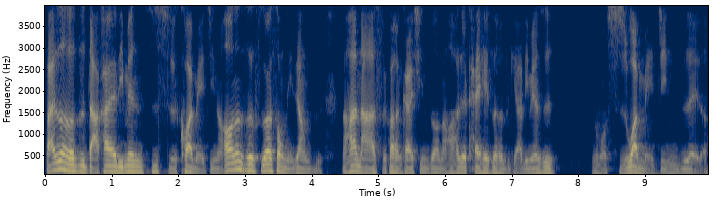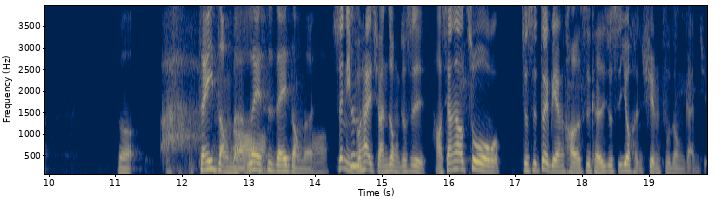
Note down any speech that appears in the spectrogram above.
白色盒子打开，里面是十块美金哦，那十十块送你这样子。然后他拿了十块很开心之后，然后他就开黑色盒子给他，里面是什么十万美金之类的，说啊这一种的，哦类似这一种的，哦，所以你不太喜欢这种，就是好像要做，就是对别人好的事，可是就是又很炫富这种感觉。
